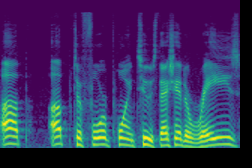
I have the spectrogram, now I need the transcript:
up up to 4.2. So they actually had to raise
